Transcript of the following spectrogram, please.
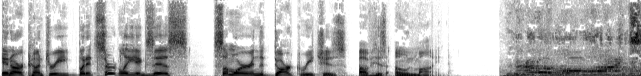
in our country, but it certainly exists somewhere in the dark reaches of his own mind. Remember the long lines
